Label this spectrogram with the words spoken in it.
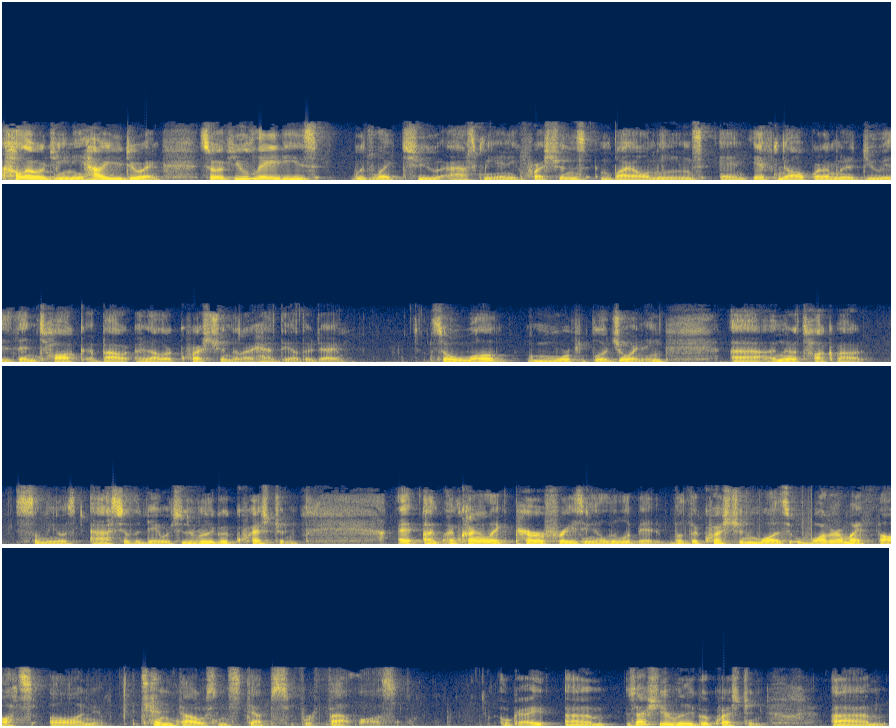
hello, Jeannie. How are you doing? So if you ladies would like to ask me any questions, by all means. And if not, what I'm going to do is then talk about another question that I had the other day. So while more people are joining, uh, I'm going to talk about something that was asked the other day, which is a really good question. I, am kind of like paraphrasing a little bit, but the question was, what are my thoughts on 10,000 steps for fat loss? Okay, um, it's actually a really good question. Um,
